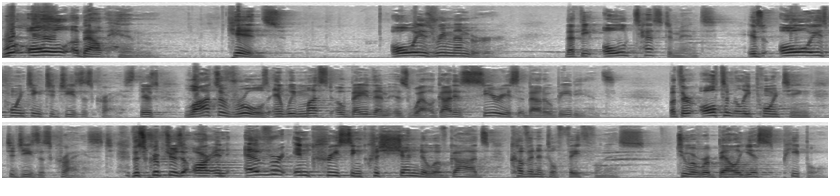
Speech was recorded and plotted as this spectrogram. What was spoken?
were all about Him. Kids, always remember that the Old Testament is always pointing to Jesus Christ. There's lots of rules, and we must obey them as well. God is serious about obedience. But they're ultimately pointing to Jesus Christ. The scriptures are an ever increasing crescendo of God's covenantal faithfulness to a rebellious people.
